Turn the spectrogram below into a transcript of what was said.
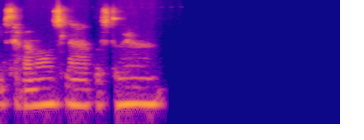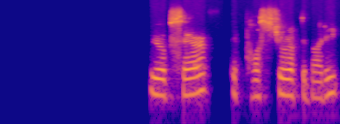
Observamos la postura, We observe the posture of the body.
